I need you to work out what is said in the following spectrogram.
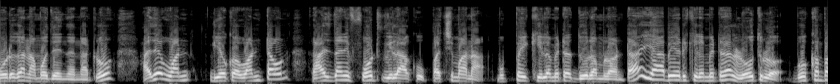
మూడుగా నమోదైంది అన్నట్లు అదే వన్ ఈ యొక్క వన్ టౌన్ రాజధాని ఫోర్ట్ విలాకు పశ్చిమాన ముప్పై కిలోమీటర్ దూరంలో అంట. యాభై ఏడు కిలోమీటర్ల లోతులో భూకంప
